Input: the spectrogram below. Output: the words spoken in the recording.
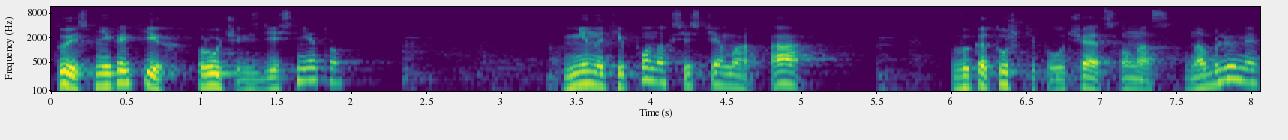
То есть никаких ручек здесь нету. Не на типонах система, а выкатушки получается у нас на блюме.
